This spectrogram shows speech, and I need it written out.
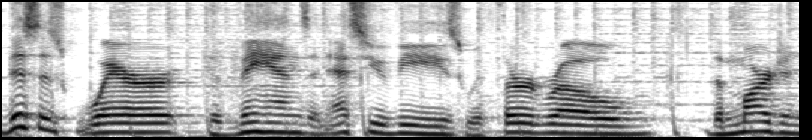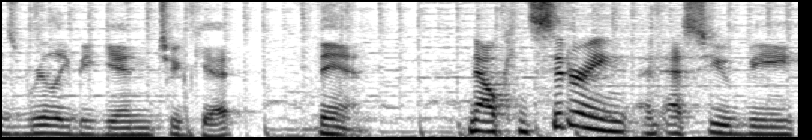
This is where the vans and SUVs with third row, the margins really begin to get thin. Now, considering an SUV,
